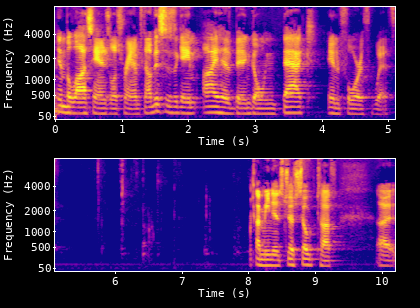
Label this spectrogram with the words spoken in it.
and the Los Angeles Rams. Now, this is a game I have been going back and forth with. I mean, it's just so tough. Uh,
